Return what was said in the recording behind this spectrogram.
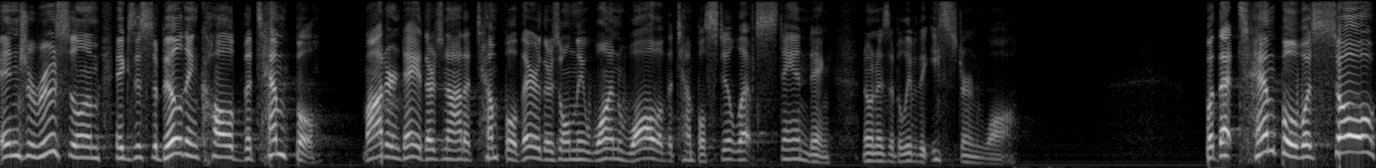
in Jerusalem exists a building called the Temple. Modern day, there's not a temple there. There's only one wall of the temple still left standing, known as, I believe, the Eastern Wall. But that temple was so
